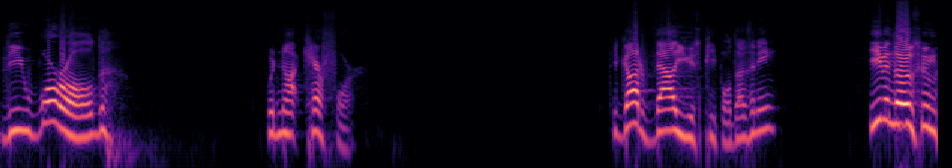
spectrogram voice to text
the world would not care for. God values people, doesn't he? Even those whom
